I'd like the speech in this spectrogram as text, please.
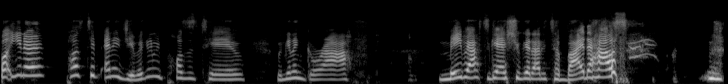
But you know, positive energy. We're gonna be positive. We're gonna graft. Maybe I have to get a sugar daddy to buy the house.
